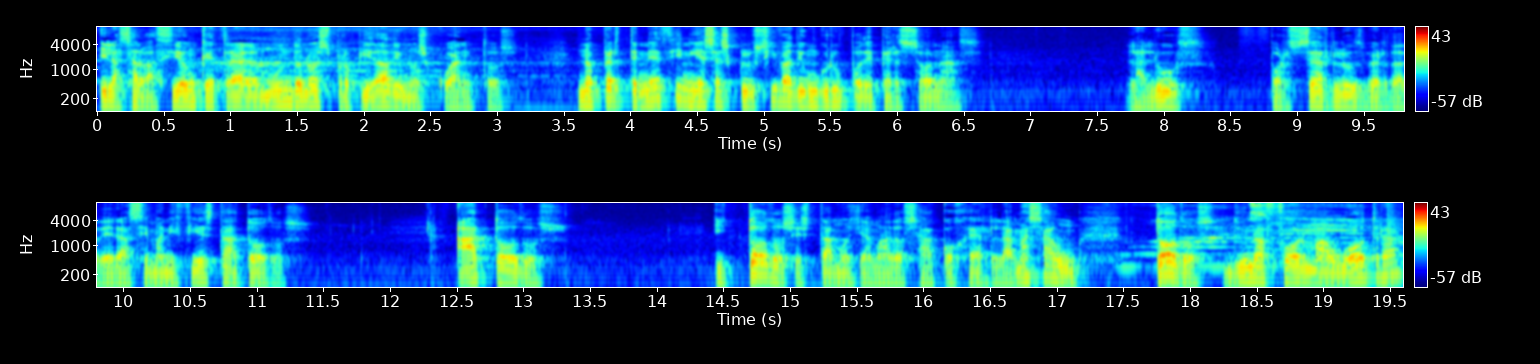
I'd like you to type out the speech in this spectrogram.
y la salvación que trae al mundo no es propiedad de unos cuantos, no pertenece ni es exclusiva de un grupo de personas. La luz, por ser luz verdadera, se manifiesta a todos, a todos, y todos estamos llamados a acogerla, más aún, todos, de una forma u otra,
